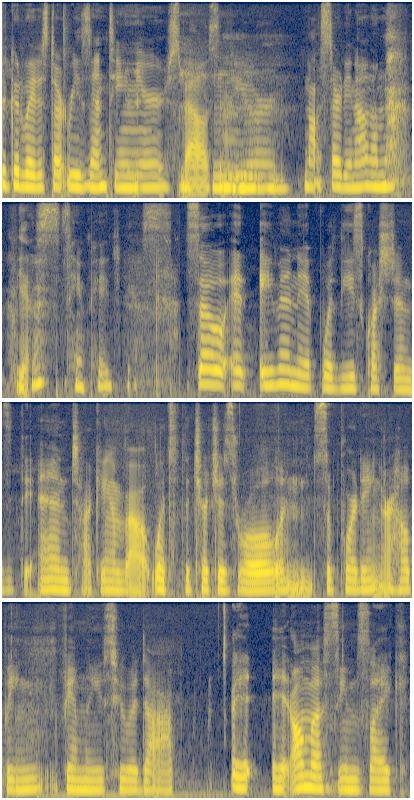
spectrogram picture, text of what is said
it's a good way to start resenting mm-hmm. your spouse if you're mm-hmm. not starting out on the yes, same page. Yes. So, it, even if with these questions at the end, talking about what's the church's role in supporting or helping families who adopt, it it almost seems like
